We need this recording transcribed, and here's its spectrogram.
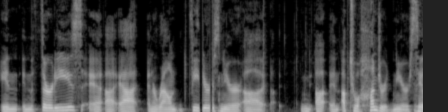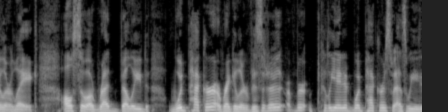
In in the 30s, uh, at and around feeders near uh, uh, and up to 100 near mm. Sailor Lake. Also, a red bellied woodpecker, a regular visitor, pileated woodpeckers, as we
